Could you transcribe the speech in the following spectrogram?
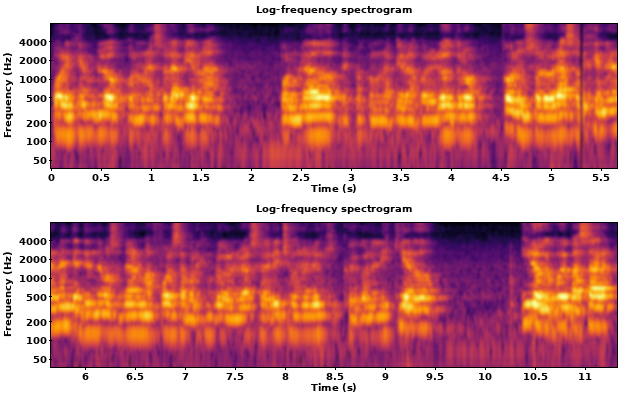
por ejemplo, con una sola pierna por un lado, después con una pierna por el otro, con un solo brazo. Generalmente tendemos a tener más fuerza, por ejemplo, con el brazo derecho que con el izquierdo. Y lo que puede pasar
